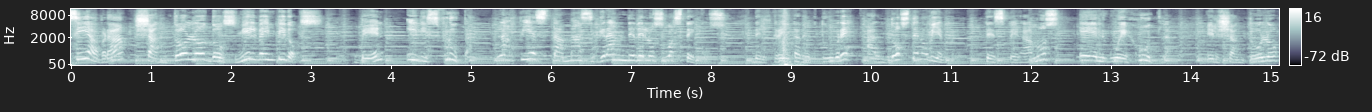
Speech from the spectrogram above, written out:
Así habrá Chantolo 2022. Ven y disfruta la fiesta más grande de los huastecos, del 30 de octubre al 2 de noviembre. Te esperamos en Huejutla. El Chantolo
